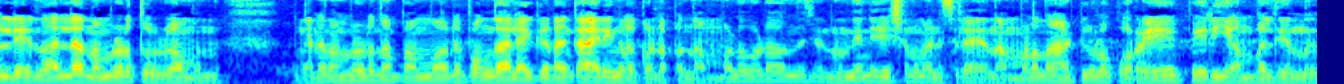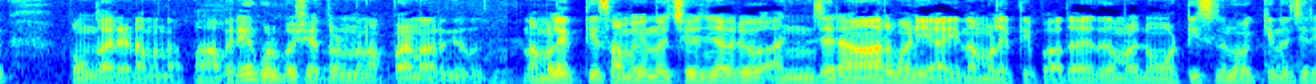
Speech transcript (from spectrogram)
ഉത്സവമല്ലായിരുന്നു അല്ലാതെ നമ്മളോട് തൊഴുവാൻ വന്ന്. അങ്ങനെ നമ്മളോട് അപ്പം അമ്മ പറഞ്ഞ ഇടാൻ കാര്യങ്ങളൊക്കെ ഉണ്ട്. അപ്പം നമ്മളിവിടെ വന്ന് ചെന്നതിന് ശേഷം മനസ്സിലായത്. നമ്മുടെ നാട്ടിലുള്ള കുറേ പേര് ഈ അമ്പലത്തിൽ നിന്ന് പൊങ്കാല ഇടാൻ വന്നത് അപ്പോൾ അവരെയും കുടുംബക്ഷേത്രം എന്നാണ് അപ്പോഴാണ് അറിഞ്ഞത്. നമ്മൾ എത്തിയ സമയം എന്ന് വെച്ച് കഴിഞ്ഞാൽ ഒരു അഞ്ചര ആറ് മണിയായി നമ്മൾ എത്തിയപ്പോൾ. അതായത് നമ്മൾ നോട്ടീസിൽ നോക്കിയെന്ന് വെച്ചാൽ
